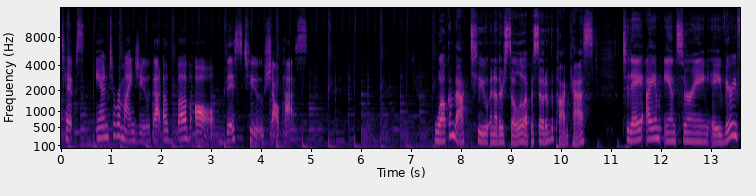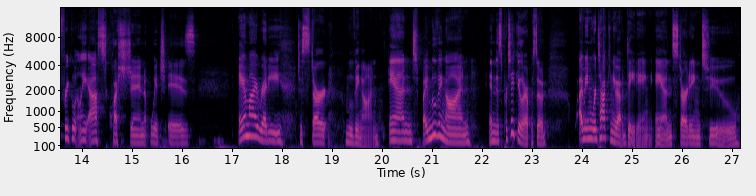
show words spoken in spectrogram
tips, and to remind you that above all, this too shall pass. Welcome back to another solo episode of the podcast. Today, I am answering a very frequently asked question, which is Am I ready to start moving on? And by moving on in this particular episode, I mean, we're talking about dating and starting to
